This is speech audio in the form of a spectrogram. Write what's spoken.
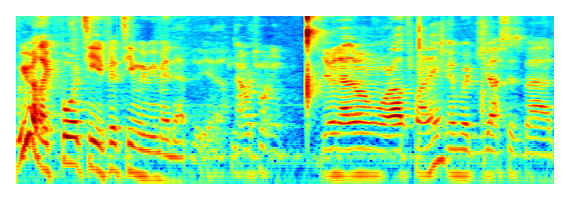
We were like 14, 15 when we made that video. Now we're 20. Do another one where we're all 20? And we're just as bad.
